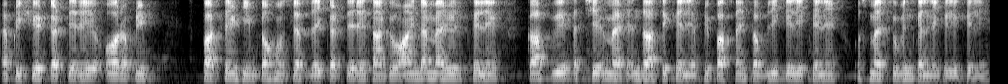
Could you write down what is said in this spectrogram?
अप्रिशिएट करते रहे और अपनी पाकिस्तानी टीम का हौसला अफजाई करते रहे, ताकि वो आइंदा मैच खेलें, काफ़ी अच्छे मैच अंदाज से खेलें, अपनी पाकिस्तानी पब्लिक के लिए खेलें, उस मैच को विन करने के लिए खेलें।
